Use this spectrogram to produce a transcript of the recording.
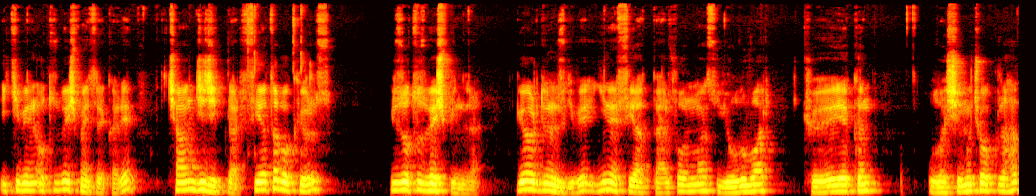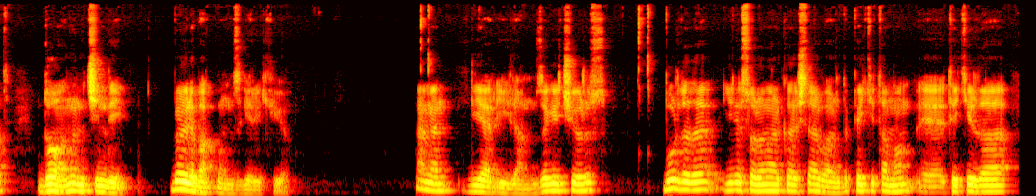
2035 metrekare Çancicikler. Fiyata bakıyoruz. 135 bin lira. Gördüğünüz gibi yine fiyat performans yolu var. Köye yakın. Ulaşımı çok rahat. Doğanın içindeyim. Böyle bakmamız gerekiyor. Hemen diğer ilanımıza geçiyoruz. Burada da yine soran arkadaşlar vardı. Peki tamam e, Tekirdağ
